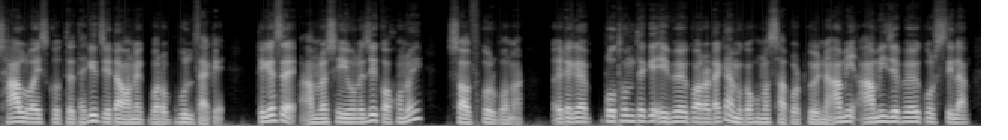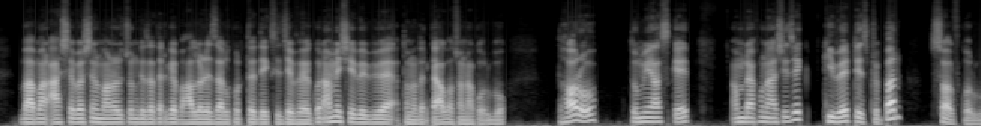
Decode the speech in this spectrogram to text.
সাল ওয়াইজ করতে থাকি, যেটা অনেক বড় ভুল থাকে। ঠিক আছে? আমরা সেই অনুযায়ী কখনোই সলভ করব না। এটাকে প্রথম থেকে এইভাবে করাটাকে আমি কখনো সাপোর্ট করি না। আমি আমি যেভাবে করছিলাম বা আমার আশেপাশের মানুষজনকে যাদেরকে ভালো রেজাল্ট করতে দেখছি যেভাবে করে, আমি সেভাবে তোমাদেরকে আলোচনা করব। ধরো, তুমি আজকে, আমরা এখন আসি যে কীভাবে টেস্ট পেপার সলভ করব।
